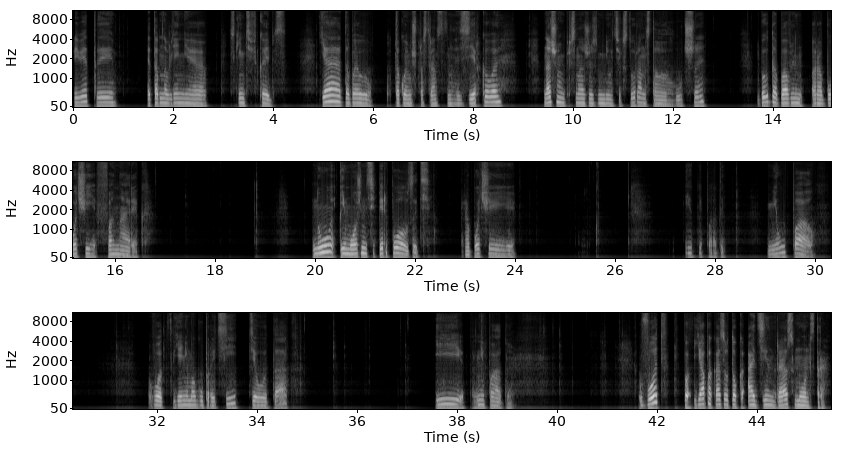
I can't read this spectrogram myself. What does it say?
Привет, и это обновление Abyss. Я добавил такое межпространственное зеркало. Нашему персонажу изменил текстуру, она стала лучше. Был добавлен рабочий фонарик. Ну и можно теперь ползать. Рабочий... Нет, не падай. Не упал. Вот, я не могу пройти. Делаю так. И не падаю. Вот, я показываю только один раз монстра.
